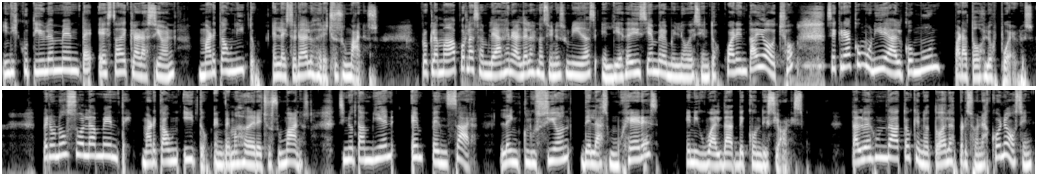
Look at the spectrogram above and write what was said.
Indiscutiblemente, esta declaración marca un hito en la historia de los derechos humanos. Proclamada por la Asamblea General de las Naciones Unidas el 10 de diciembre de 1948, se crea como un ideal común para todos los pueblos. Pero no solamente marca un hito en temas de derechos humanos, sino también en pensar la inclusión de las mujeres en igualdad de condiciones. Tal vez un dato que no todas las personas conocen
